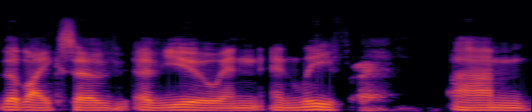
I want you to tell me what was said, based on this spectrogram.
the likes of of you and and Leaf. Right. Um,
